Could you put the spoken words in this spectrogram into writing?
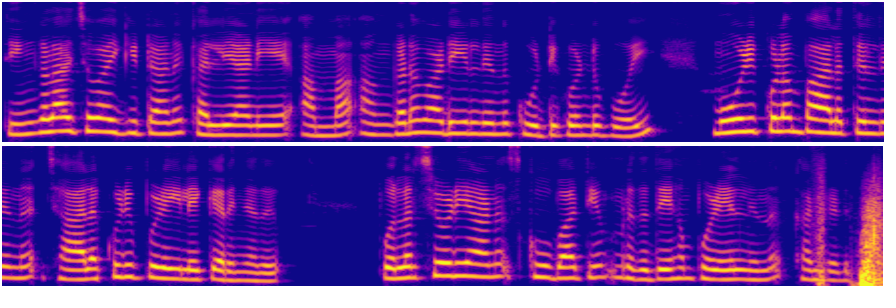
തിങ്കളാഴ്ച വൈകിട്ടാണ് കല്യാണിയെ അമ്മ അങ്കണവാടിയിൽ നിന്ന് കൂട്ടിക്കൊണ്ടുപോയി മൂഴിക്കുളം പാലത്തിൽ നിന്ന് ചാലക്കുടി പുഴയിലേക്ക് എറിഞ്ഞത്. പുലർച്ചെയോടെയാണ് സ്കൂബ ടീം മൃതദേഹം പുഴയിൽ നിന്ന് കണ്ടെടുത്തത്.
